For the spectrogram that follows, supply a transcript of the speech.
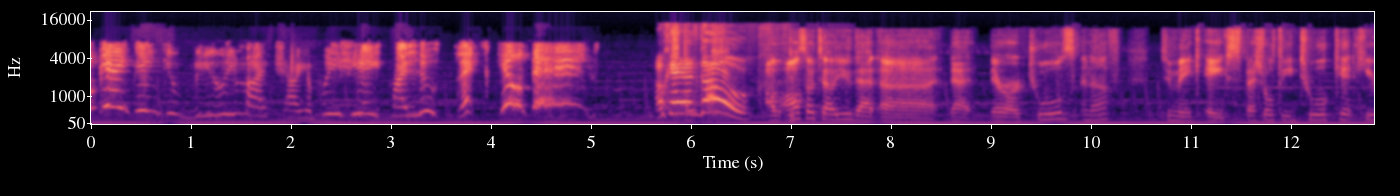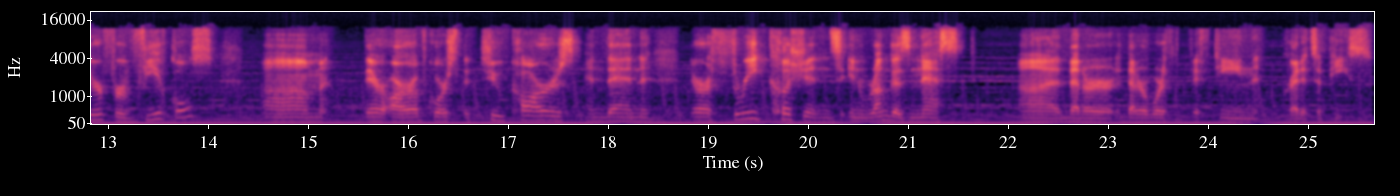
Okay, thank you very much. I appreciate my loot. Let's kill things. Okay, let's go. I'll also tell you that uh, that there are tools enough to make a specialty toolkit here for vehicles. Um, there are, of course, the two cars, and then there are three cushions in Runga's nest uh, that are that are worth 15 credits apiece.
